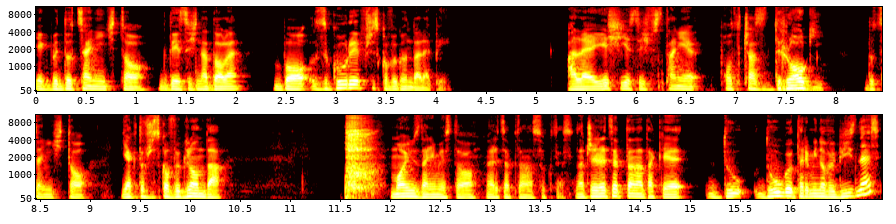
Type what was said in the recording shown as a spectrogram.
jakby docenić to, gdy jesteś na dole, bo z góry wszystko wygląda lepiej. Ale jeśli jesteś w stanie podczas drogi docenić to, jak to wszystko wygląda, moim zdaniem jest to recepta na sukces. Znaczy recepta na takie dłu- długoterminowy biznes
